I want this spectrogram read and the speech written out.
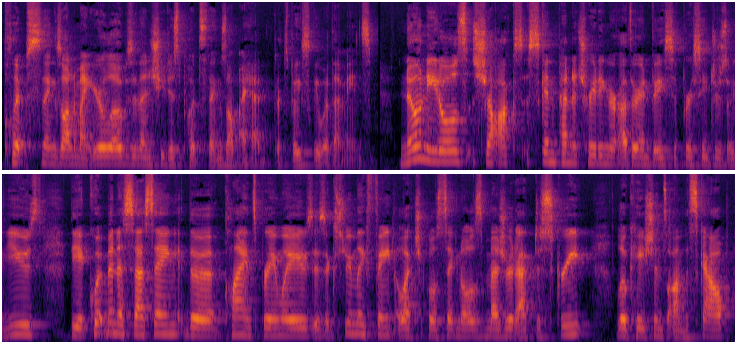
clips things onto my earlobes and then she just puts things on my head. That's basically what that means. No needles, shocks, skin penetrating, or other invasive procedures are used. The equipment assessing the client's brainwaves is extremely faint electrical signals measured at discrete locations on the scalp.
